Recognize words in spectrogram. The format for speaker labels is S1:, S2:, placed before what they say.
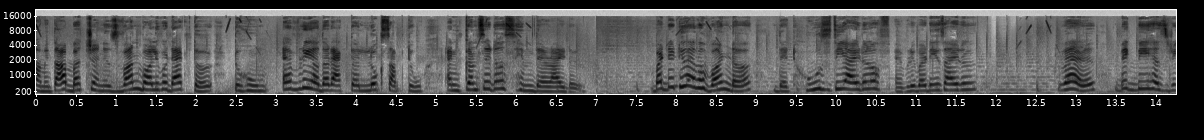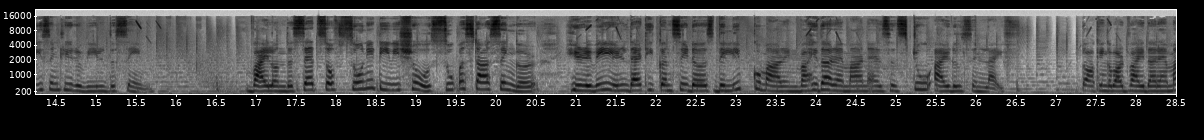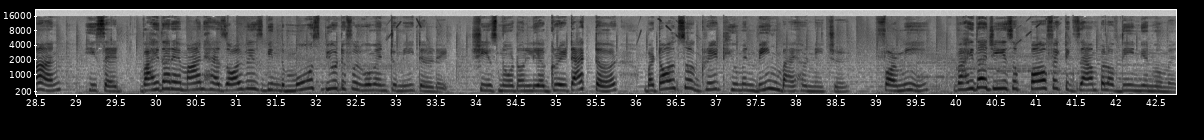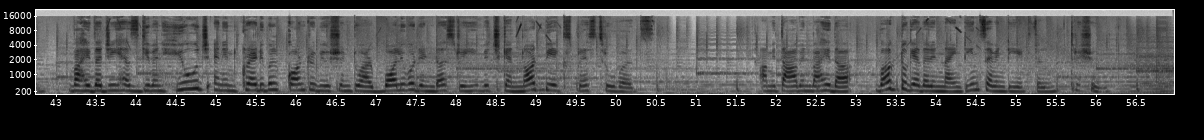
S1: Amitabh Bachchan is one Bollywood actor to whom every other actor looks up to and considers him their idol. But did you ever wonder that who's the idol of everybody's idol? Well, Big B has recently revealed the same. While on the sets of Sony TV show Superstar Singer, he revealed that he considers Dilip Kumar and Waheeda Rehman as his two idols in life. Talking about Waheeda Rehman, he said, Waheeda Rehman has always been the most beautiful woman to me till date. She is not only a great actor, but also a great human being by her nature. For me, Waheeda ji is a perfect example of the Indian woman. Waheeda ji has given huge and incredible contribution to our Bollywood industry which cannot be expressed through words. Amitabh and Waheeda worked together in 1978 film Trishul.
